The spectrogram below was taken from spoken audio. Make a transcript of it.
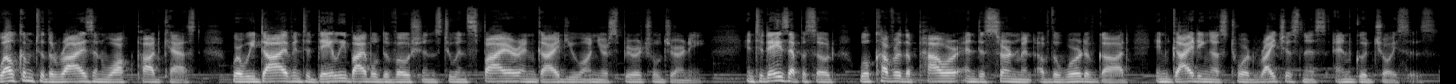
Welcome to the Rise and Walk podcast, where we dive into daily Bible devotions to inspire and guide you on your spiritual journey. In today's episode, we'll cover the power and discernment of the Word of God in guiding us toward righteousness and good choices.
